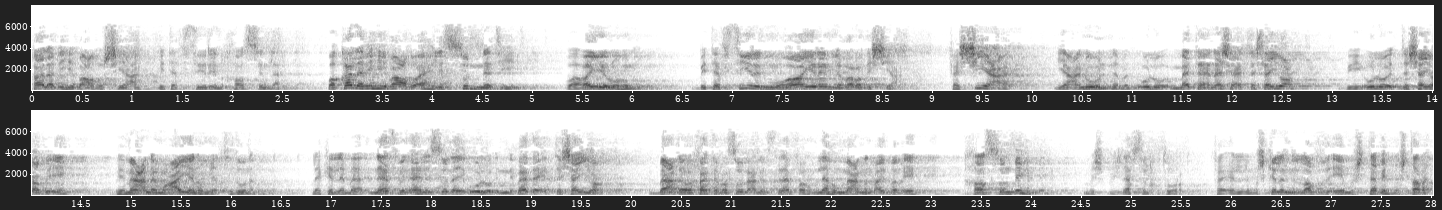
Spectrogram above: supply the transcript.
قال به بعض الشيعة بتفسير خاص له وقال به بعض أهل السنة وغيرهم بتفسير مغاير لغرض الشيعة. فالشيعة يعنون لما بيقولوا متى نشأ التشيع بيقولوا التشيع بإيه؟ بمعنى معين هم يقصدونه. لكن لما ناس من أهل السنة يقولوا إن بدأ التشيع بعد وفاة الرسول عليه السلام فهم لهم معنى أيضا إيه؟ خاص بهم مش بنفس الخطورة. فالمشكلة إن اللفظ إيه؟ مشتبه مشترك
